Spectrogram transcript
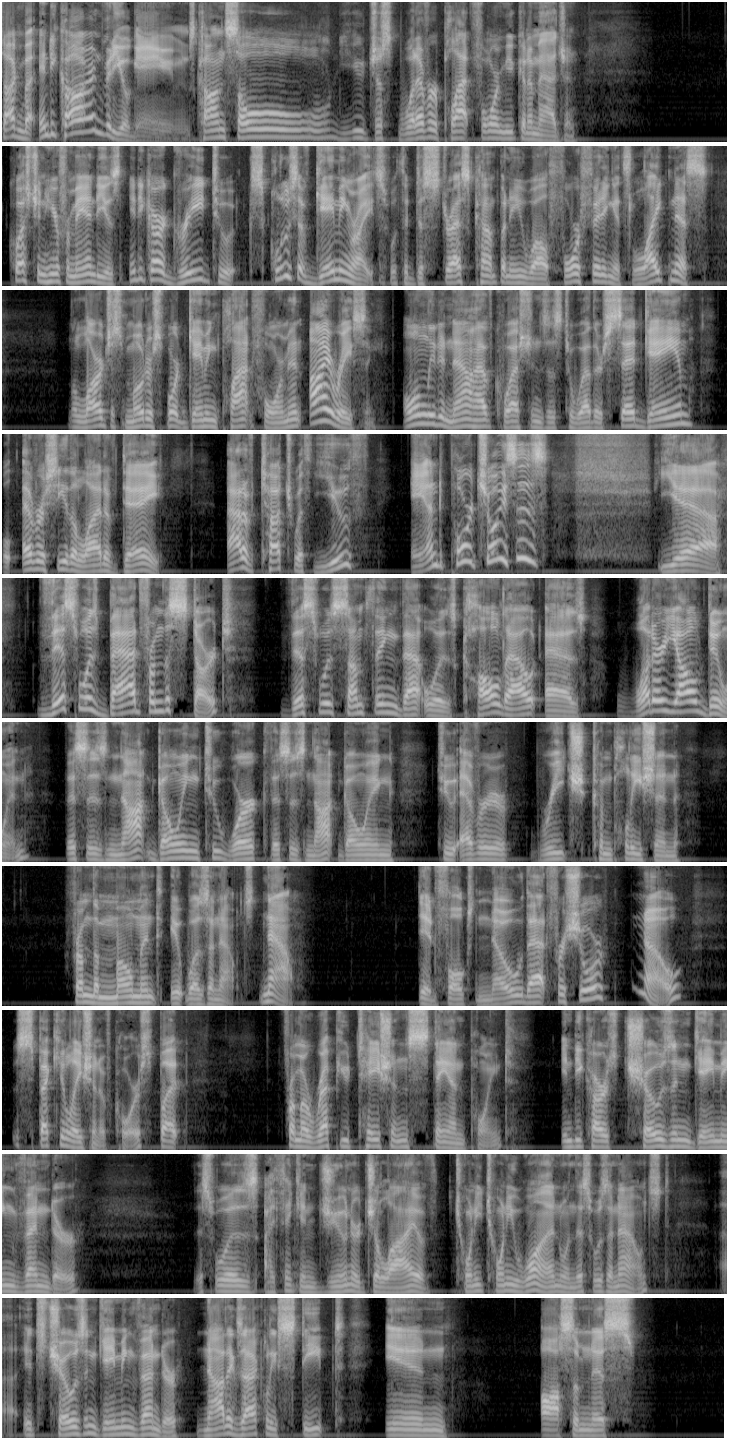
Talking about IndyCar and video games, console, you just whatever platform you can imagine. Question here from Andy is IndyCar agreed to exclusive gaming rights with a distressed company while forfeiting its likeness, the largest motorsport gaming platform in iRacing, only to now have questions as to whether said game will ever see the light of day. Out of touch with youth and poor choices? Yeah, this was bad from the start. This was something that was called out as, What are y'all doing? This is not going to work. This is not going to ever reach completion from the moment it was announced. Now, did folks know that for sure? No. Speculation, of course, but from a reputation standpoint, IndyCar's chosen gaming vendor, this was, I think, in June or July of 2021 when this was announced uh, its chosen gaming vendor, not exactly steeped in awesomeness,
